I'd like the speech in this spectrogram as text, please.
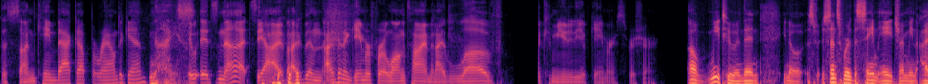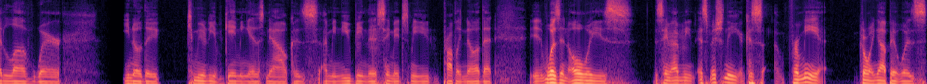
the sun came back up around again. Nice. It, it's nuts. Yeah, I've I've been I've been a gamer for a long time, and I love the community of gamers for sure. Oh, me too. And then you know, since we're the same age, I mean, I love where you know the community of gaming is now. Because I mean, you being the same age as me, you probably know that it wasn't always the same. I mm-hmm. mean, especially because for me, growing up, it was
